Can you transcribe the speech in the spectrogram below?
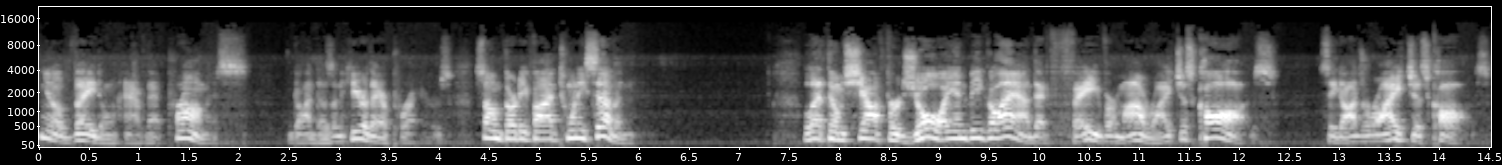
you know, they don't have that promise. God doesn't hear their prayers. Psalm 35, 27. Let them shout for joy and be glad that favor my righteous cause. See, God's righteous cause.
